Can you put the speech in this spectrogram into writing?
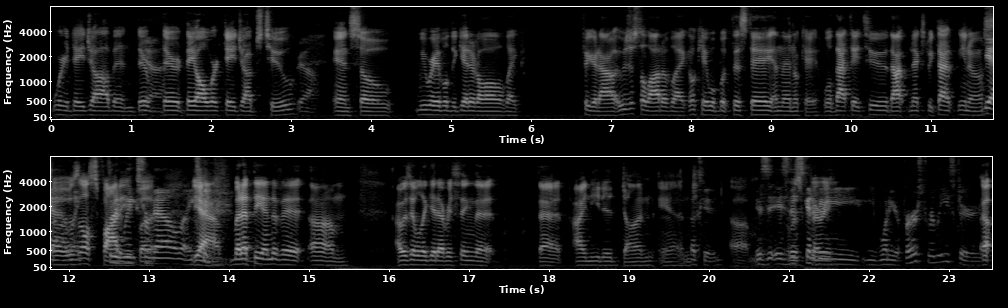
work a day job and they're Yeah. they're they all work day jobs too, Yeah. and so we were able to get it all like figured out. It was just a lot of like, okay, we'll book this day, and then okay, well that day too, that next week, that you know, Yeah, so it was like, all spotty, Three weeks but from now, like yeah, but at the end of it, um, I was able to get everything that that I needed done, and that's good. um, Is is this gonna very- be one of your first released or? uh,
